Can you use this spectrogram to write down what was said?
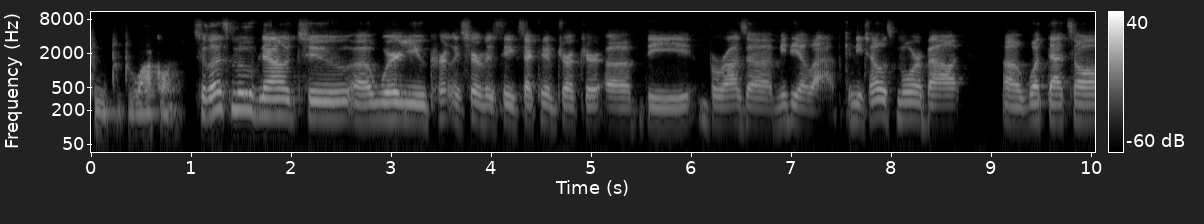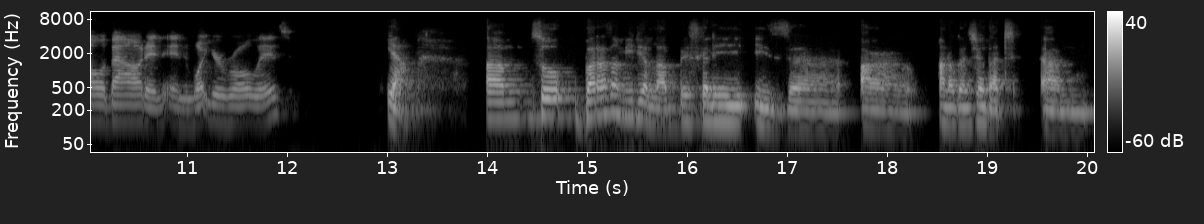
to, to, to, work on. So let's move now to uh, where you currently serve as the executive director of the Baraza Media Lab. Can you tell us more about uh, what that's all about and, and what your role is? Yeah. Um, so Baraza Media Lab basically is uh, an organization that um,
